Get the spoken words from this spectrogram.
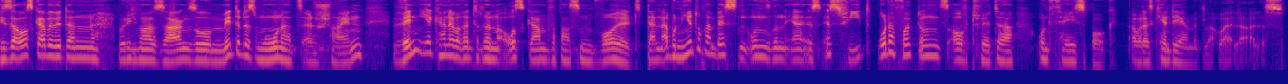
Diese Ausgabe wird dann, würde ich mal sagen, so Mitte des Monats erscheinen. Wenn ihr keine weiteren Ausgaben verpassen wollt, dann abonniert doch am besten unseren RSS-Feed oder folgt uns auf Twitter und Facebook. Aber das kennt ihr ja mittlerweile alles.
